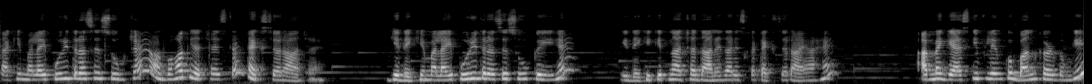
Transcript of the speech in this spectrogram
ताकि मलाई पूरी तरह से सूख जाए और बहुत ही अच्छा इसका टेक्सचर आ जाए। ये देखिए, मलाई पूरी तरह से सूख गई है। ये देखिए, कितना अच्छा दानेदार इसका टेक्सचर आया है। अब मैं गैस की फ्लेम को बंद कर दूँगी।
